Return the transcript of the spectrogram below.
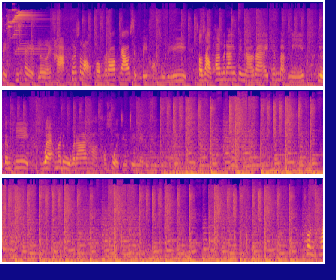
สิทธิ์พิเศษเลยค่ะ เพื่อฉลองครบรอบ 90 ปีของ Jubilee สาวๆพลาดไม่ได้จริงๆนะแรไอเทมแบบนี้ หรือเต็มที่แวะมาดูก็ได้ค่ะ เขาสวยจริงๆเนี่ยดูสิเห็นไหม ส่วนใคร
